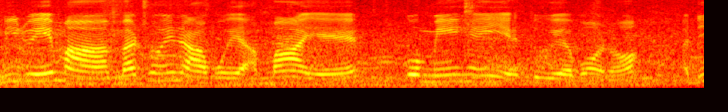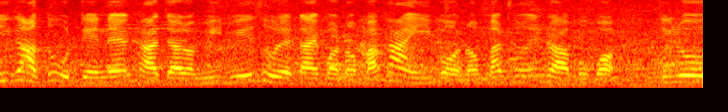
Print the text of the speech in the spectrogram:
မိတွေးမှာမထွင်းတာဘွေရဲ့အမရဲ့ ကိုမင်းဟင်းရဲ့သူရဲ့ပေါ့နော်အဓိကသူ့ကိုတင်တဲ့အခါကျတော့မိတွေးဆိုတဲ့အတိုင်းပေါ့နော်မခိုင်ကြီးပေါ့နော်မထွင်းတာဘို့ပေါ့ဒီလို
